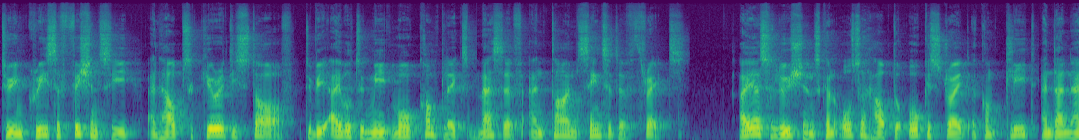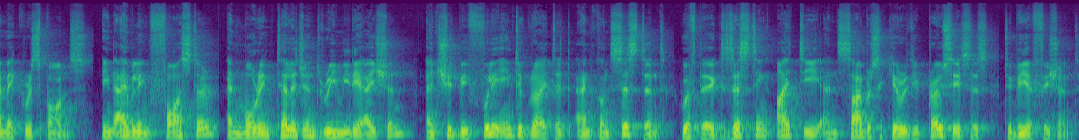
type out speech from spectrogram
to increase efficiency and help security staff to be able to meet more complex, massive, and time sensitive threats. AI solutions can also help to orchestrate a complete and dynamic response, enabling faster and more intelligent remediation, and should be fully integrated and consistent with the existing IT and cybersecurity processes to be efficient.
